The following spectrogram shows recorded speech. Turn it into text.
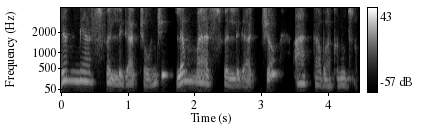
ለሚያስፈልጋቸው እንጂ ለማያስፈልጋቸው አታባክኑት ነው።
